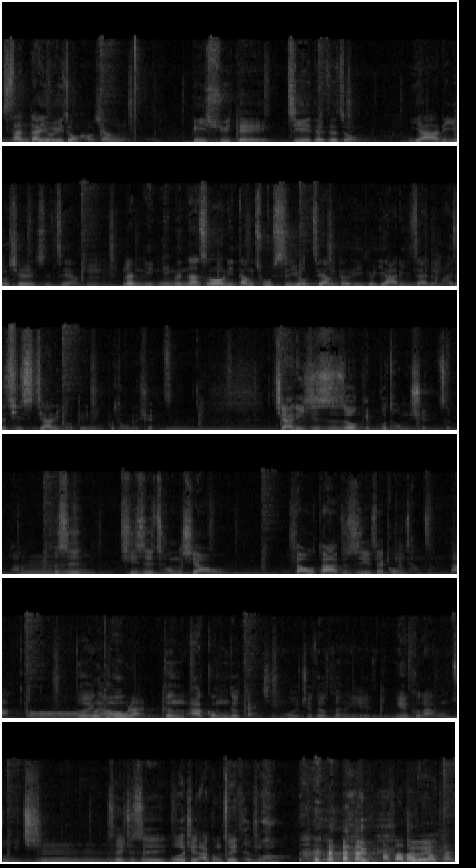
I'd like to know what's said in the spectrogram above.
三代有一种好像必须得接的这种压力，有些人是这样。嗯，那你你们那时候你当初是有这样的一个压力在的吗？还是其实家里有给你不同的选择？家里其实是有给不同选择啦。嗯，可是其实从小。到大就是也在工厂长大。哦，对，然后跟阿公的感情，我觉得可能也因为跟阿公住一起，嗯嗯，所以就是我会觉得阿公最疼我，啊 爸爸不要看，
